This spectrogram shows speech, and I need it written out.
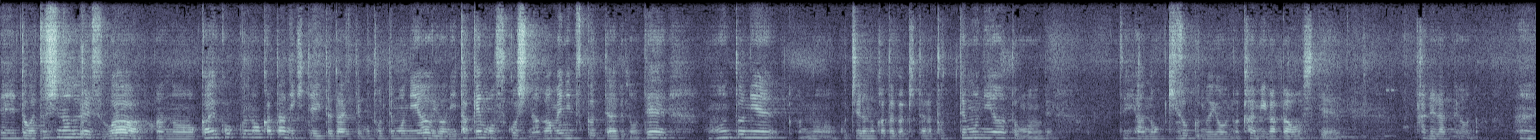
えー、と私のドレスはあの外国の方に来ていただいてもとっても似合うように丈も少し長めに作ってあるので 本当にあのこちらの方が来たらとっても似合うと思うのでぜひあの貴族のような髪型をして彼らのような、はい、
